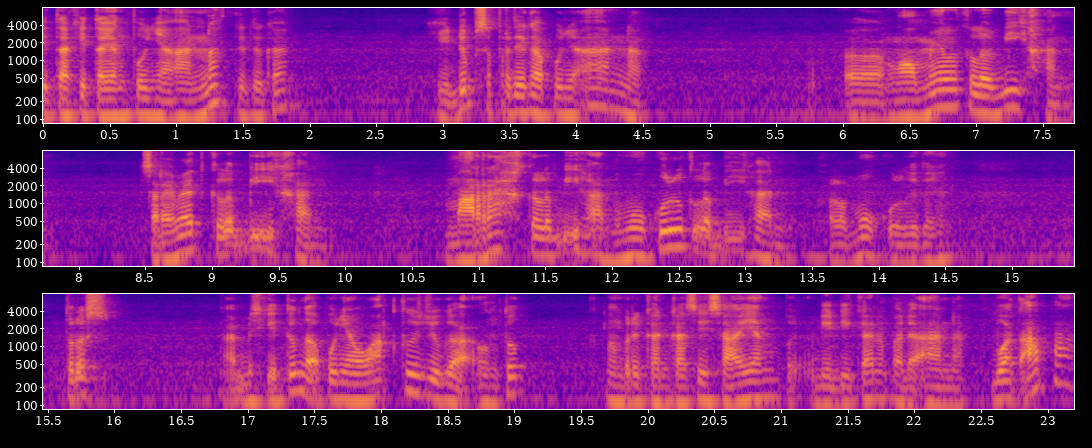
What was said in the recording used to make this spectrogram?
kita kita yang punya anak gitu kan hidup seperti nggak punya anak. E, ngomel kelebihan cerewet kelebihan marah kelebihan mukul kelebihan. Kalau mukul gitu ya. Terus habis itu nggak punya waktu juga untuk memberikan kasih sayang pendidikan pada anak. Buat apa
